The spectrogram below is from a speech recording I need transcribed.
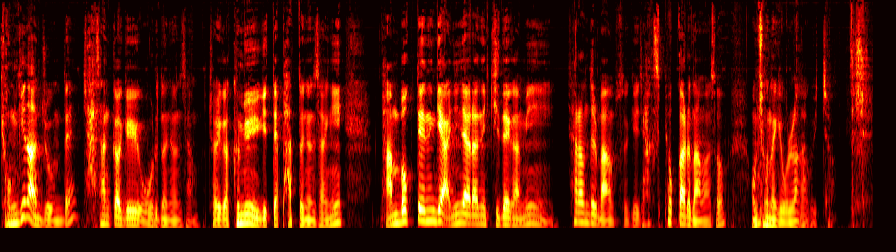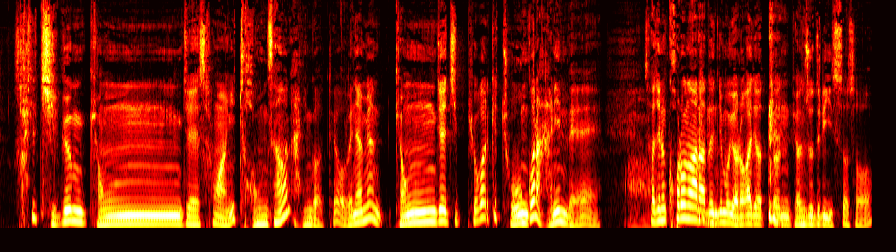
경기는 안 좋은데 자산 가격이 오르던 현상, 저희가 금융위기 때 봤던 현상이 반복되는 게 아니냐라는 기대감이 사람들 마음속에 이제 학습 효과로 남아서 엄청나게 올라가고 있죠. 사실 지금 경제 상황이 정상은 아닌 것 같아요. 왜냐하면 경제 지표가 이렇게 좋은 건 아닌데 사실은 코로나라든지 뭐 여러 가지 어떤 변수들이 있어서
